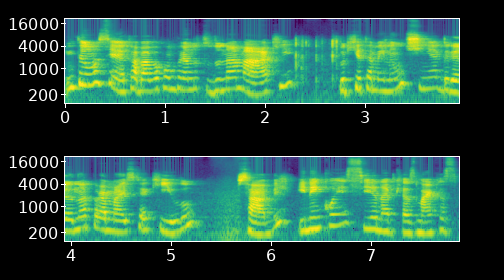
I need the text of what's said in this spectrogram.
Então, assim, eu acabava comprando tudo na MAC, porque também não tinha grana pra mais que aquilo, sabe? E nem conhecia, né? Porque as marcas,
